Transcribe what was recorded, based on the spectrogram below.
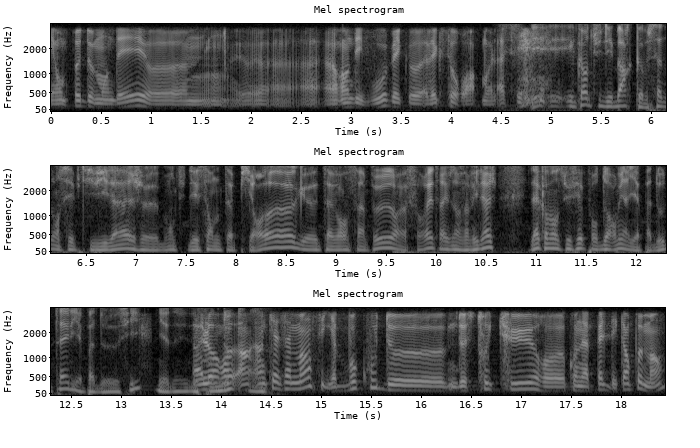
et on peut demander euh, euh, un rendez-vous avec, avec ce roi. Voilà, Et, quand tu débarques comme ça dans ces petits villages, bon, tu descends de ta pirogue, euh, t'avances un peu dans la forêt, t'arrives dans un village. Là, comment tu fais pour dormir? Il n'y a pas d'hôtel, il n'y a pas de. Si y a des, des Alors, en Casamance, il y a beaucoup de, de structures qu'on appelle des campements,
